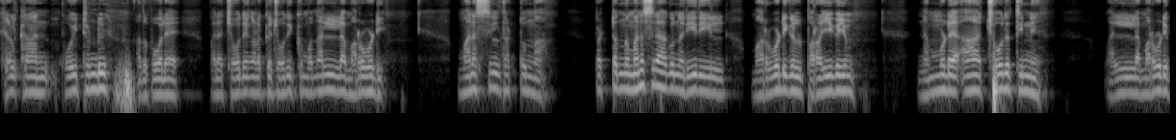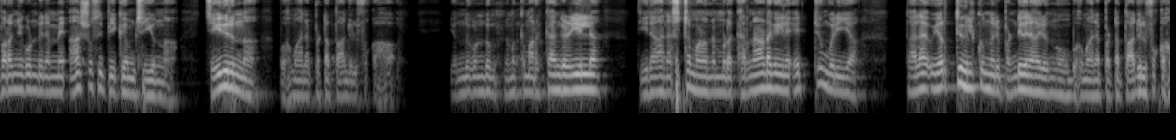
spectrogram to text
കേൾക്കാൻ പോയിട്ടുണ്ട്. അതുപോലെ പല ചോദ്യങ്ങളൊക്കെ ചോദിക്കുമ്പോൾ നല്ല മറുപടി മനസ്സിൽ തട്ടുന്ന പെട്ടെന്ന് മനസ്സിലാകുന്ന രീതിയിൽ മറുപടികൾ പറയുകയും നമ്മുടെ ആ ചോദ്യത്തിന് നല്ല മറുപടി പറഞ്ഞുകൊണ്ട് നമ്മെ ആശ്വസിപ്പിക്കുകയും ചെയ്യുന്ന ചെയ്തിരുന്ന ബഹുമാനപ്പെട്ട താജുൽ ഫുഖഹ. എന്തുകൊണ്ടും നമുക്ക് മറക്കാൻ കഴിയില്ല. തീരാ നഷ്ടമാണ് നമ്മുടെ കർണാടകയിലെ ഏറ്റവും വലിയ തല ഉയർത്തി നിൽക്കുന്ന ഒരു പണ്ഡിതനായിരുന്നു ബഹുമാനപ്പെട്ട താജുൽ ഫുഖഹ.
